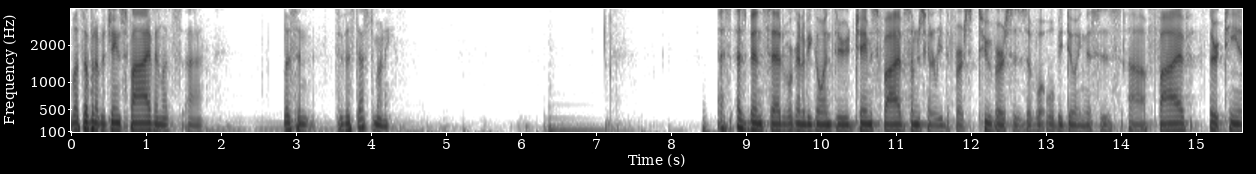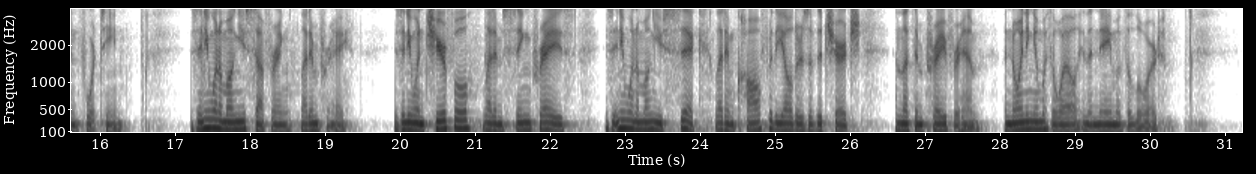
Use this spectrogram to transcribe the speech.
let's open up to James 5 and let's uh, listen to this testimony. As, as Ben said, we're going to be going through James 5, so I'm just going to read the first two verses of what we'll be doing. This is uh, 5, 13, and 14. Is anyone among you suffering? Let him pray. Is anyone cheerful? Let him sing praise. Is anyone among you sick? Let him call for the elders of the church and let them pray for him, anointing him with oil in the name of the Lord.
